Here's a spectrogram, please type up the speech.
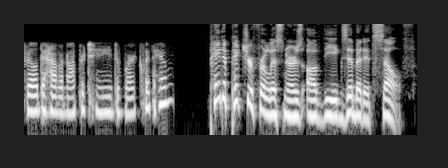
thrilled to have an opportunity to work with him. Paint a picture for listeners of the exhibit itself.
